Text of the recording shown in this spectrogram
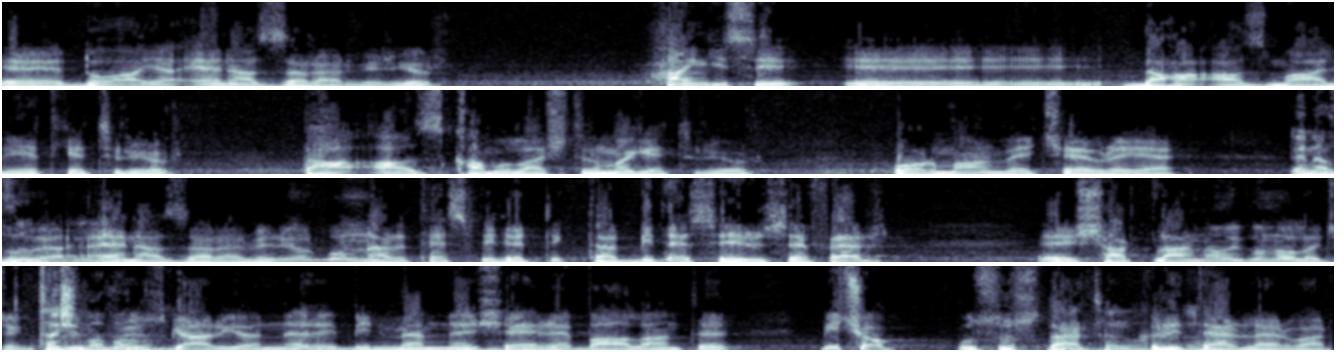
e, doğaya en az zarar veriyor, hangisi e, daha az maliyet getiriyor, daha az kamulaştırma getiriyor, orman ve çevreye En az du- zarar veriyor. en az zarar veriyor. Bunları tespit ettik. Tabi bir de seyir sefer e, şartlarına uygun olacak. Taşıma Rü- bağlı. Rüzgar yönleri, bilmem ne, şehre bağlantı, birçok hususlar, Kriter var, kriterler var.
